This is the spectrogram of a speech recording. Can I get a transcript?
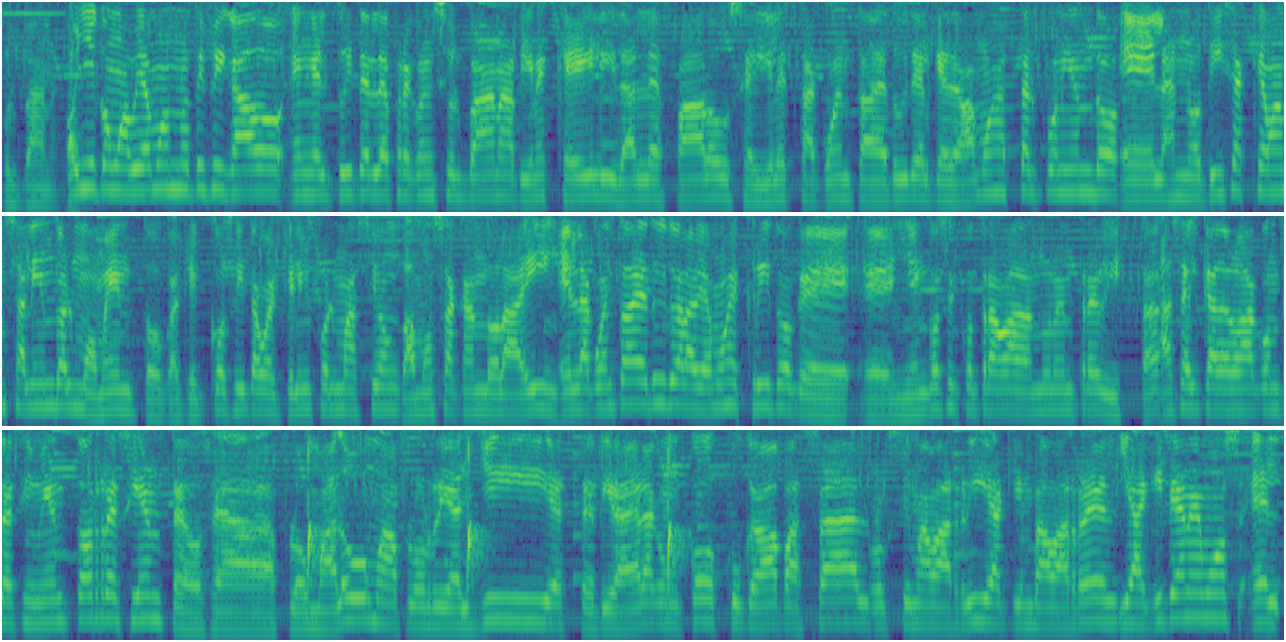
Urbana. Oye, como habíamos notificado en el Twitter de Frecuencia Urbana, tienes que ir y darle follow, seguir esta cuenta de Twitter que te vamos a estar poniendo eh, las noticias que van saliendo al momento. Cualquier cosita, cualquier información, vamos sacándola ahí. En la cuenta de Twitter habíamos escrito que eh, Ñengo se encontraba dando una entrevista acerca de los acontecimientos recientes, o sea, Flow Maluma, Flow Real G, este, tiradera con Coscu, qué va a pasar, próxima barría, quién va a barrer. Y aquí tenemos el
